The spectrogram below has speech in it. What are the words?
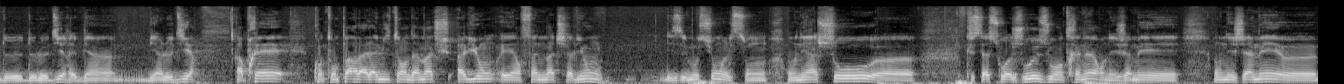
de, le dire et bien, bien le dire. Après, quand on parle à la mi-temps d'un match à Lyon et en fin de match à Lyon, les émotions, elles sont, on est à chaud, euh, que ça soit joueuse ou entraîneur, on n'est jamais, on n'est jamais, euh,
